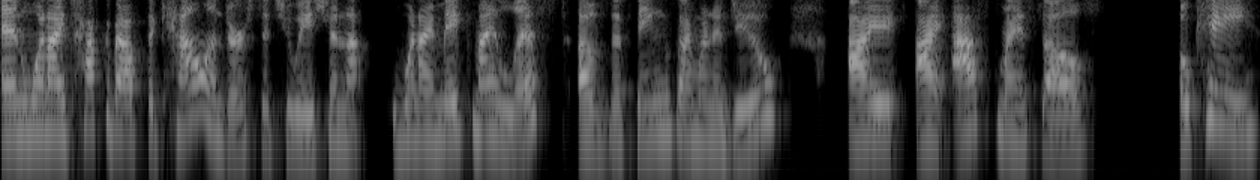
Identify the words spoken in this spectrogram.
and when I talk about the calendar situation, when I make my list of the things I'm going to do, I I ask myself, okay,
